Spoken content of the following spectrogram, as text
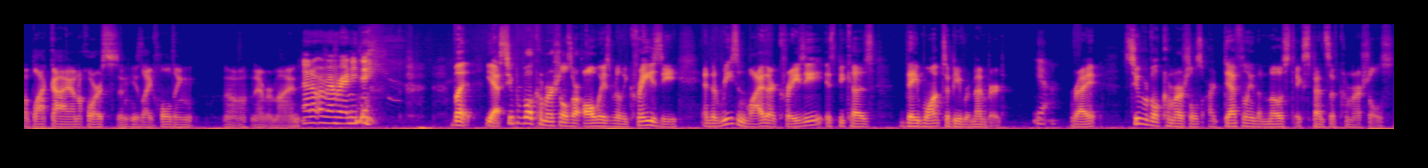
a black guy on a horse and he's like holding. Oh, never mind. I don't remember anything But yeah, Super Bowl commercials are always really crazy. And the reason why they're crazy is because they want to be remembered, yeah right? Super Bowl commercials are definitely the most expensive commercials.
